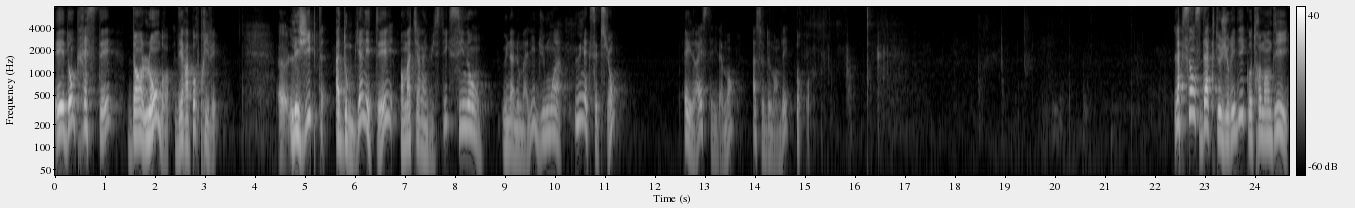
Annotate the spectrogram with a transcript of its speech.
et donc restée dans l'ombre des rapports privés. Euh, L'Égypte a donc bien été, en matière linguistique, sinon une anomalie, du moins une exception, et il reste évidemment à se demander pourquoi. L'absence d'actes juridiques, autrement dit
